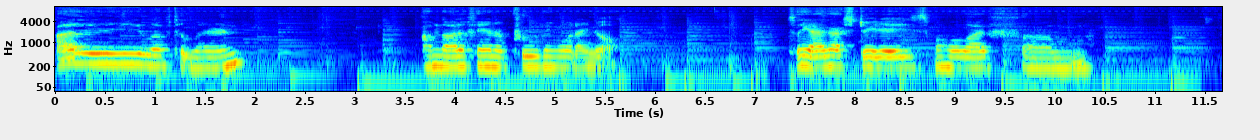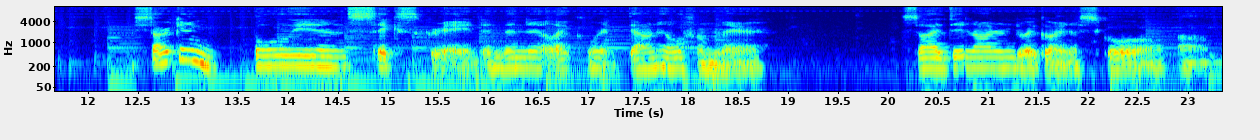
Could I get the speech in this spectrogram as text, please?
I love to learn. I'm not a fan of proving what I know. So yeah, I got straight A's my whole life. Um, I started getting bullied in sixth grade, and then it like went downhill from there. So I did not enjoy going to school. Um,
